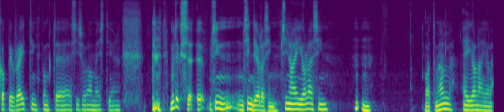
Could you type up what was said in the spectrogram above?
copywriting.ee, sisulaam Eesti. muideks siin, sind ei ole siin, sina ei ole siin mm. -mm vaatame alla, ei ole, ei ole.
